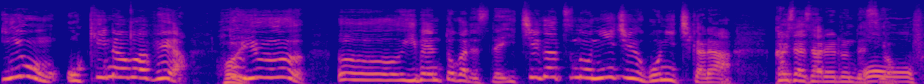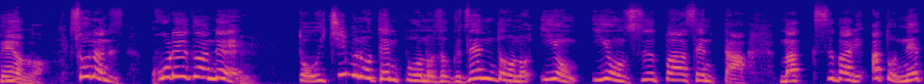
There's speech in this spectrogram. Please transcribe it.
イオン沖縄フェアという,、うーイベントがですね1月の25日から開催されるんですよ。フェアが。そうなんです。これがね、と一部の店舗を除く全道のイオンイオンスーパーセンターマックスバリあとネッ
